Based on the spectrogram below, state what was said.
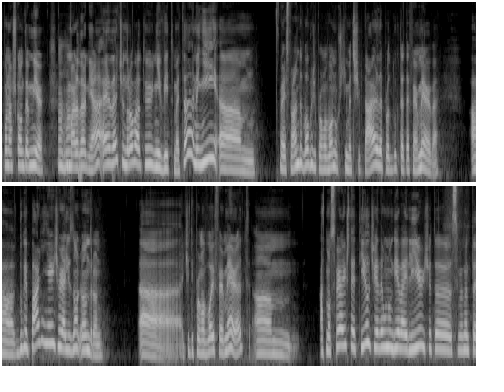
po na shkonte mirë mhm. marrëdhënia, edhe qëndrova aty një vit me të në një um, restorant të vogël që promovon ushqimet shqiptare dhe produktet e fermerëve. Uh, duke parë një njeri që realizon ëndrrën uh, që t'i promovojë fermerët, um, Atmosfera ishte e tillë që edhe unë u ndjeva e lirë që të, si me thënë, të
